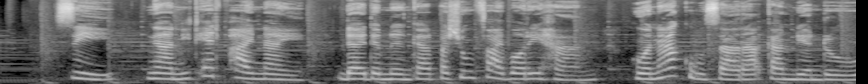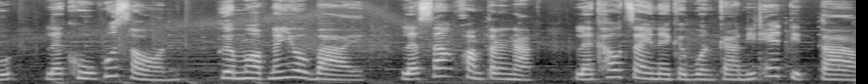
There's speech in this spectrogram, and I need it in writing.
4. งานนิเทศภายใน ได้ดำเนินการประชุมฝ่ายบริหาร หัวหน้ากลุ่มสาระการเรียนรู้ และครูผู้สอน เพื่อมอบนโยบาย และสร้างความตระหนักและเข้าใจในกระบวนการนิเทศติดตาม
